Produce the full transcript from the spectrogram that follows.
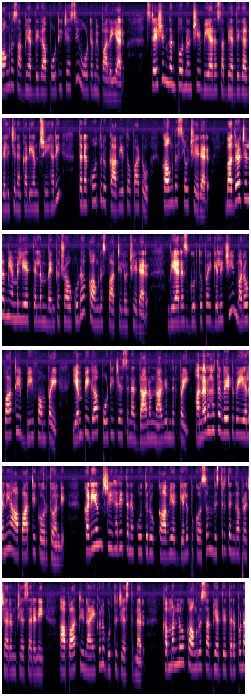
కాంగ్రెస్ అభ్యర్థిగా పోటీ చేసి ఓటమి పాలయ్యారు. స్టేషన్ గన్పూర్ నుంచి బీఆర్ఎస్ అభ్యర్థిగా గెలిచిన కడియం శ్రీహరి తన కూతురు కావ్యతో పాటు కాంగ్రెస్లో చేరారు. భద్రాచలం ఎమ్మెల్యే తెల్లం వెంకట్రావు కూడా కాంగ్రెస్ పార్టీలో చేరారు. బీఆర్ఎస్ గుర్తుపై గెలిచి మరో పార్టీ బీ ఫామ్పై ఎంపీగా పోటీ చేసిన దానం నాగేందర్పై అనర్హత వేటు వేయాలని ఆ పార్టీ కోరుతోంది. కడియం శ్రీహరి తన కూతురు కావ్య గెలుపు కోసం విస్తృతంగా ప్రచారం చేశారని ఆ పార్టీ నాయకులు గుర్తు చేస్తున్నారు. ఖమ్మంలో కాంగ్రెస్ అభ్యర్థి తరపున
